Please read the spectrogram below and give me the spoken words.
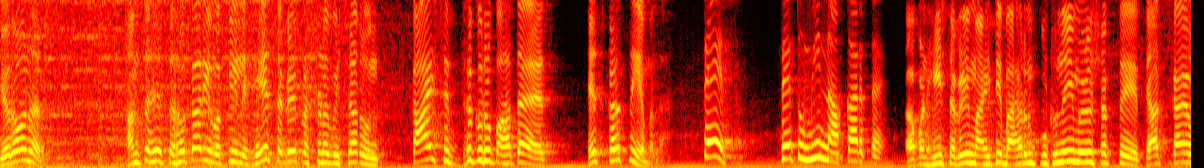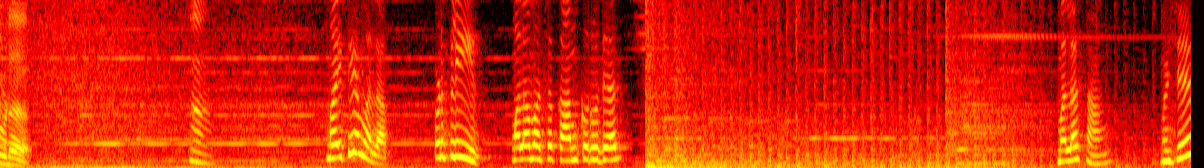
युअर ऑनर आमचं हे सहकारी वकील हे सगळे प्रश्न विचारून काय सिद्ध करू पाहतायत हेच कळत नाहीये मला. तेच जे तुम्ही नाकारताय. आपण ही सगळी माहिती बाहेरून कुठूनही मिळू शकते त्यात काय एवढं? हा. माहितीये मला पण प्लीज़ मला माझं काम करू द्याल? मला सांग म्हणजे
